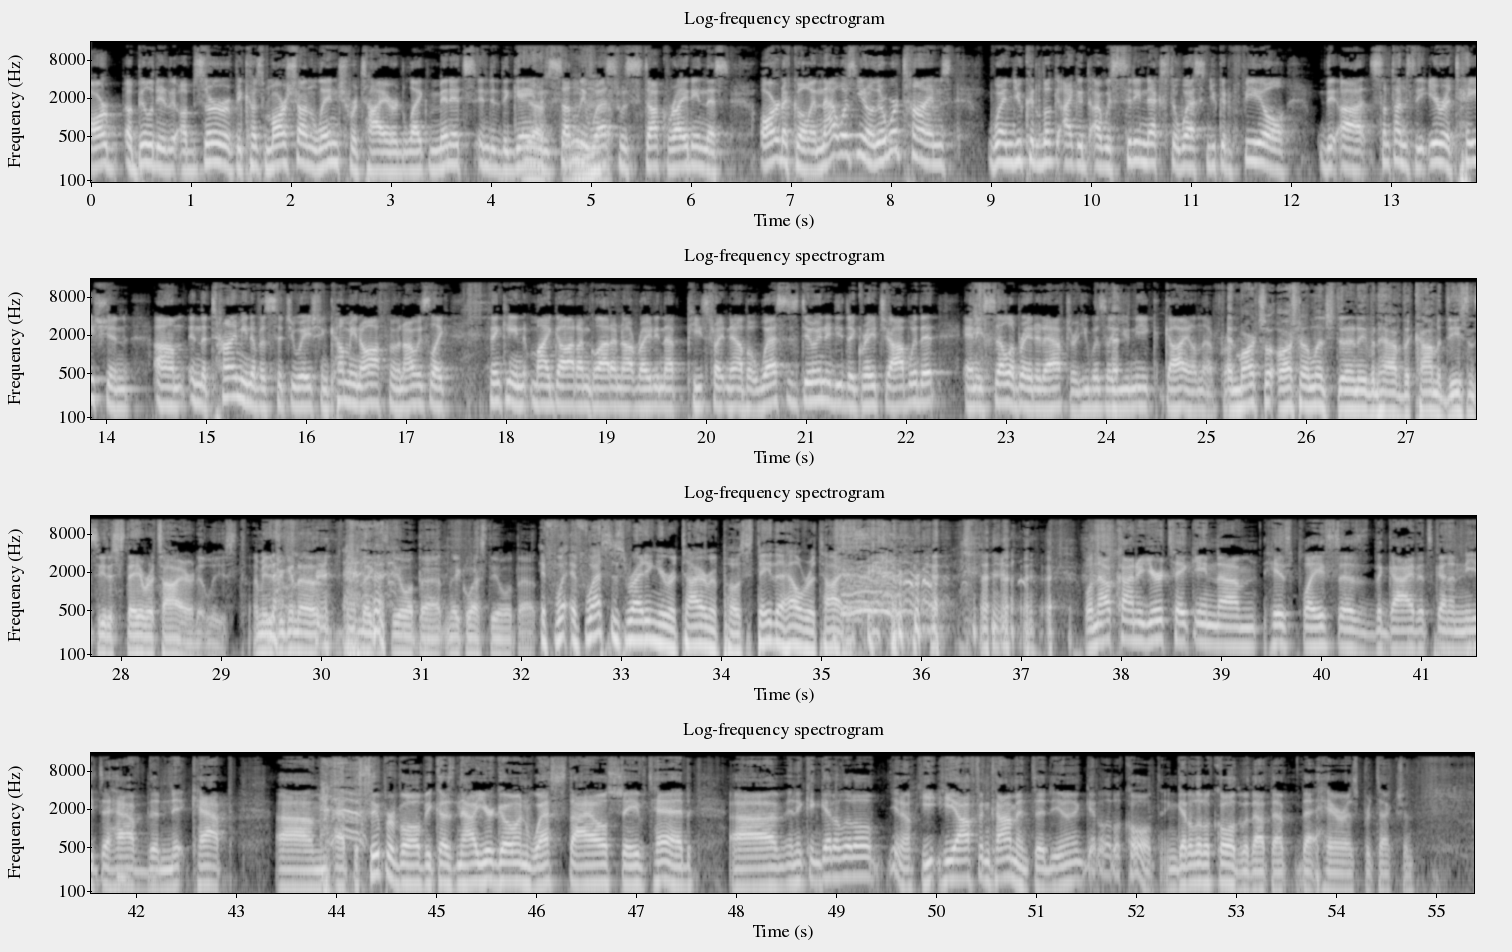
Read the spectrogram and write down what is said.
Our ability to observe because Marshawn Lynch retired like minutes into the game, Yes. and suddenly Yeah. Wes was stuck writing this article. And that was, you know, there were times when you could look. I could. I was sitting next to Wes, and you could feel the uh, sometimes the irritation um, in the timing of a situation coming off him. And I was like thinking, "My God, I'm glad I'm not writing that piece right now." But Wes is doing it. He did a great job with it, and he celebrated after. He was a unique guy on that front. And Marshall, Marshawn Lynch didn't even have the common decency to stay retired. At least, I mean, if you're gonna make us deal with that, make Wes deal with that. If if Wes is writing your retirement post, stay the hell retired. Well, now Conor, you're taking um, his place as the guy that's going to need to have the knit cap um, at the Super Bowl because now you're going Wes style shaved head. Um, and it can get a little, you know, he, he often commented, you know, get a little cold and get a little cold without that, that hair as protection.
